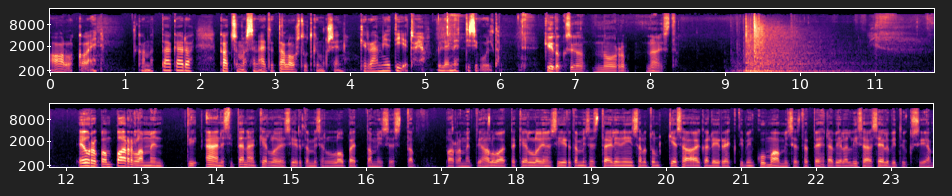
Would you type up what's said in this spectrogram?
alkaen. Kannattaa käydä katsomassa näitä taloustutkimuksen keräämiä tietoja Ylen nettisivuilta. Kiitoksia Noora näistä. Euroopan parlamentti äänesti tänään kellojen siirtämisen lopettamisesta Parlamentti haluaa, että kellojen siirtämisestä eli niin sanotun kesäaikadirektiivin kumoamisesta tehdään vielä lisää selvityksiä.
